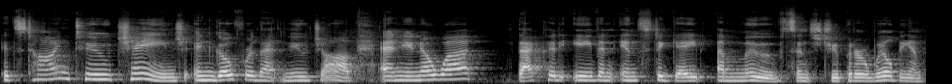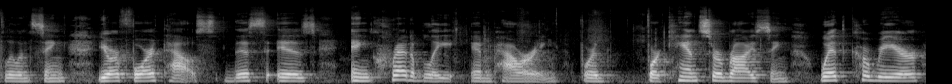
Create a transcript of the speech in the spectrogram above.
It's time to change and go for that new job. And you know what? That could even instigate a move since Jupiter will be influencing your fourth house. This is incredibly empowering for for Cancer rising, with career,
